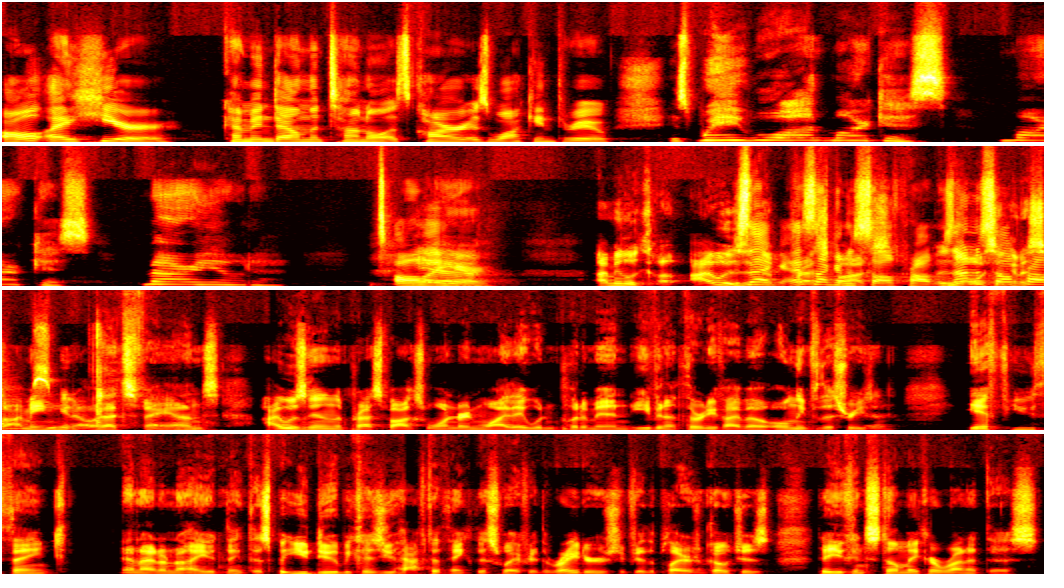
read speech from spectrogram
All I hear coming down the tunnel as Carr is walking through is, We want Marcus, Marcus, Mariota. It's all I hear. I mean, look, uh, I was in the that's press not gonna solve problems. Is No, it's not solve gonna solve. I mean, you know, that's fans. I was in the press box wondering why they wouldn't put him in even at 35-0, only for this reason. If you think, and I don't know how you'd think this, but you do because you have to think this way if you're the Raiders, if you're the players and coaches, that you can still make a run at this.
